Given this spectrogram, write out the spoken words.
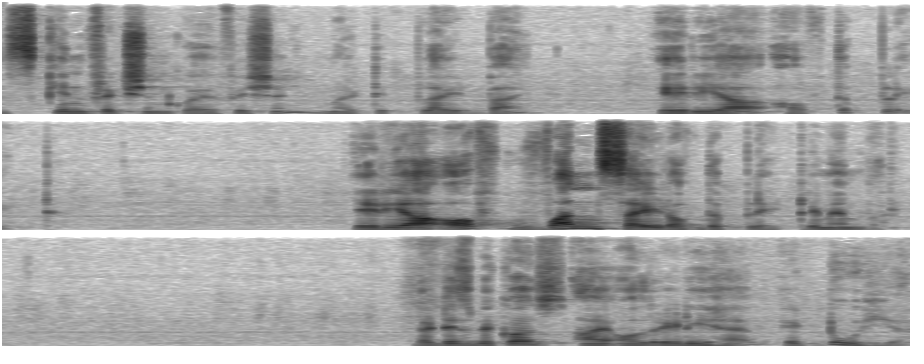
skin friction coefficient multiplied by area of the plate area of one side of the plate remember that is because I already have a 2 here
